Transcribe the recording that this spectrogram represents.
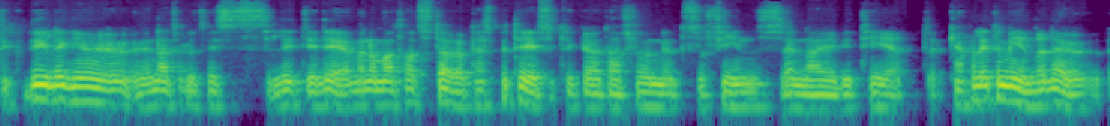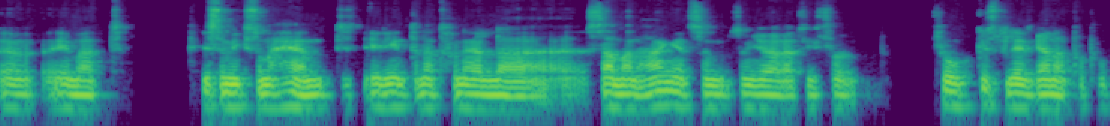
det, det ligger ju naturligtvis lite i det. Men om man tar ett större perspektiv så tycker jag att det har funnits och finns en naivitet. Kanske lite mindre nu eh, i och med att det är så mycket som har hänt i det internationella sammanhanget som, som gör att vi får fokus lite grann på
